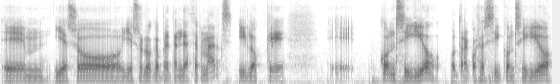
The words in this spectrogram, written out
eh, y, eso, y eso es lo que pretende hacer Marx y lo que eh, consiguió, otra cosa es si consiguió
